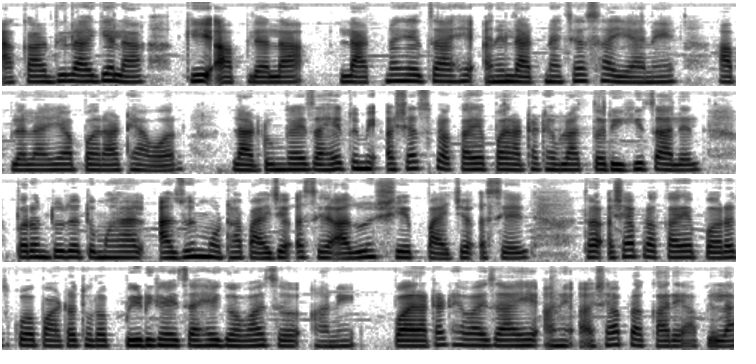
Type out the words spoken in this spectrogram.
आकार दिला गेला की आपल्याला लाटणं घ्यायचं आहे आणि लाटण्याच्या साह्याने आपल्याला या पराठ्यावर लाटून घ्यायचं आहे. तुम्ही अशाच प्रकारे पराठा ठेवला तरीही चालेल. परंतु जर तुम्हाला अजून मोठा पाहिजे असेल अजून शेप पाहिजे असेल तर अशा प्रकारे परत कोळपाटा थोडं पीठ घ्यायचं आहे गव्हाचं आणि पराठा ठेवायचा आहे आणि अशा प्रकारे आपल्याला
